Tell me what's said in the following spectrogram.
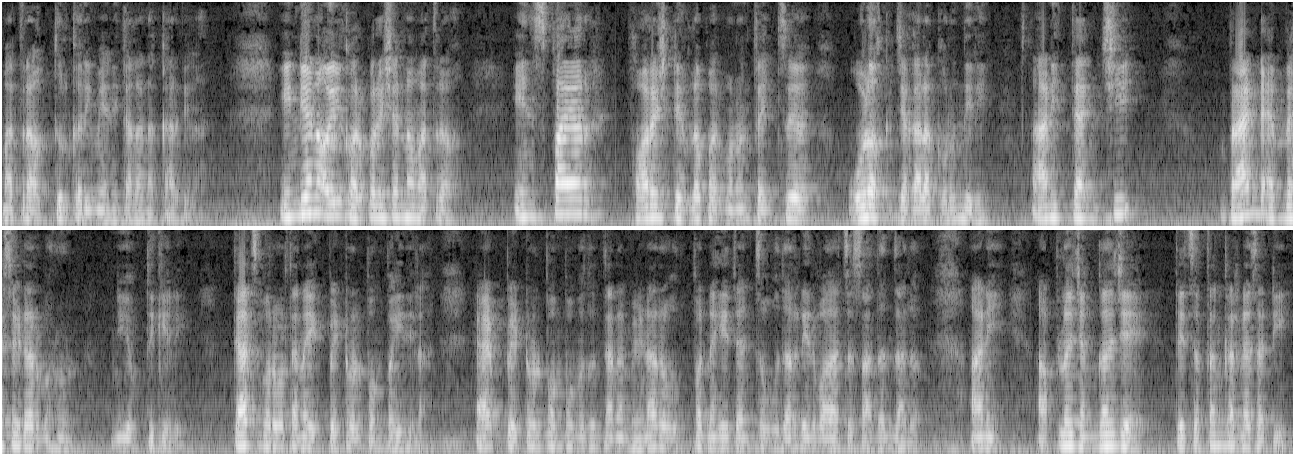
मात्र अब्दुल करीम यांनी त्याला नकार दिला. इंडियन ऑइल कॉर्पोरेशननं मात्र इन्स्पायर फॉरेस्ट डेव्हलपर म्हणून त्यांचं ओळख जगाला करून दिली आणि त्यांची ब्रँड अँबॅसेडर म्हणून नियुक्ती केली. त्याचबरोबर त्यांना एक पेट्रोल पंपही दिला. या पेट्रोल पंपमधून त्यांना मिळणारं उत्पन्न हे त्यांचं उदरनिर्वाहाचं साधन झालं. आणि आपलं जंगल जे आहे, ते जतन करण्यासाठी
